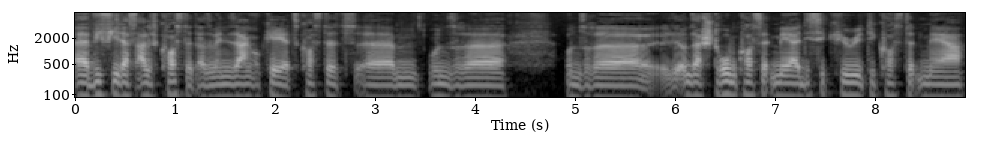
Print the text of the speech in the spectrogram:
äh, wie viel das alles kostet. Also wenn die sagen, okay, jetzt kostet ähm, unsere unsere, unser Strom kostet mehr, die Security kostet mehr,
